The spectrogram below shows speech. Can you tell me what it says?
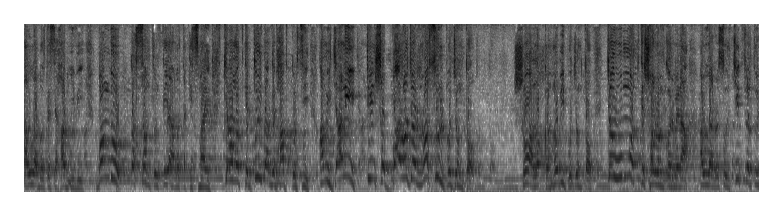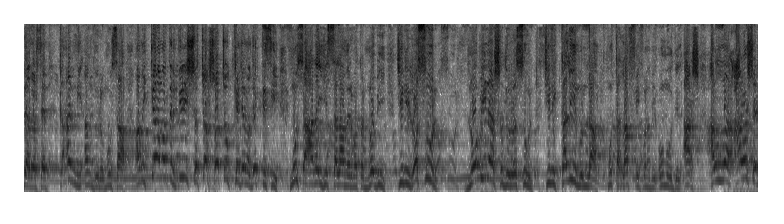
আল্লাহ বলতেছে, হাবিবি, বন্ধু কসমতুল কিয়ামত ইসমাইল। কিয়ামতকে দুই ভাগে ভাগ করছি। আমি জানি তিনশো বারো জন রসুল পর্যন্ত স্মরণ করবে না। আল্লাহ রসুল চিত্র আমি দৃশ্য যেন দেখতেছি। মুসা আলাইহিস সালামের মতো নবী, যিনি রসুল নবী না শুধু রসুল, যিনি কালিমুল্লাহ মুতালাফিফুন বি উমুদিল আরশ। আল্লাহ আরশের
